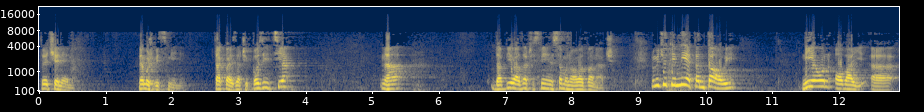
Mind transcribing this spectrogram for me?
Treće nema. Ne može biti smijenjen. Takva je znači pozicija na da biva znači smijenjen samo na ova dva načina. No međutim nije Tantawi, nije on ovaj uh,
